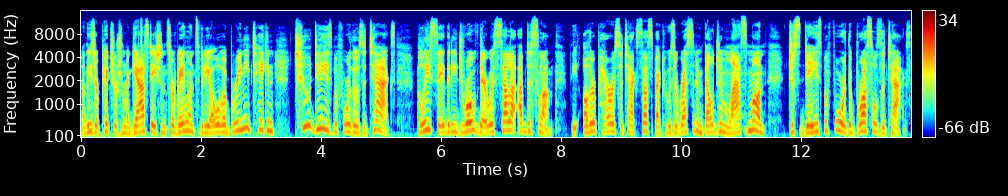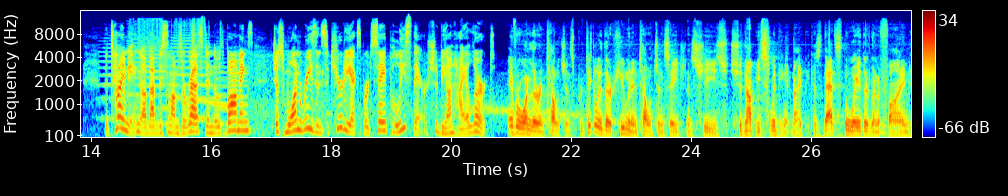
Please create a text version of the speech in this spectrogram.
Now, these are pictures from a gas station surveillance video of Abrini taken two days before those attacks. Police say that he drove there with Salah Abdeslam, the other Paris attack suspect who was arrested in Belgium last month, just days before the Brussels attacks. The timing of Abdeslam's arrest and those bombings, just one reason security experts say police there should be on high alert. Every one of their intelligence, particularly their human intelligence agencies, should not be sleeping at night because that's the way they're going to find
